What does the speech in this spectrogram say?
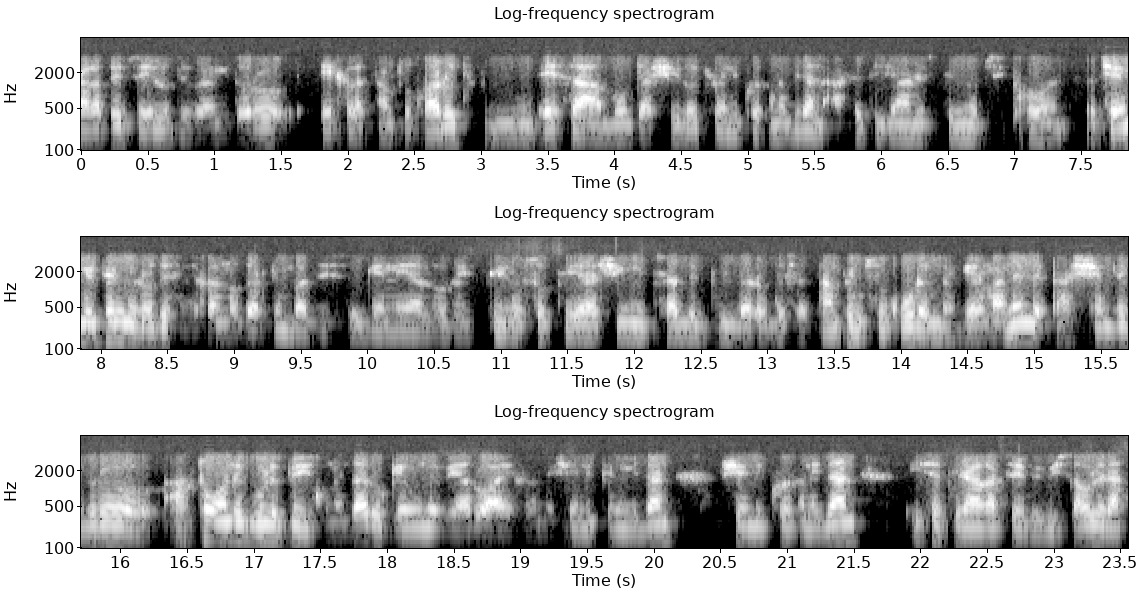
რაღაცებს ელოდება, იმიტომ რომ ეხლა სამწუხაროდ ესაა მოდაში, რომ ჩვენი ქვეყნებიდან ასეთი ჟანრის ფილმებს ითხოვენ. ჩემი ფილმი, როდესაც ახლა ნოდარ დუმბაძის გენიალური ფილოსოფიაში მიცადებული და როდესაც ამ ფილმს უყურებდნენ გერმანელები და შემდეგ რომ აქტუალურები იყვნენ და რომ გეუნებიან, რომ აი ახლა მე შენი ფილმიდან შენი ქვეყნიდან ისეთი რაღაცები ვისწავლე, რაც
